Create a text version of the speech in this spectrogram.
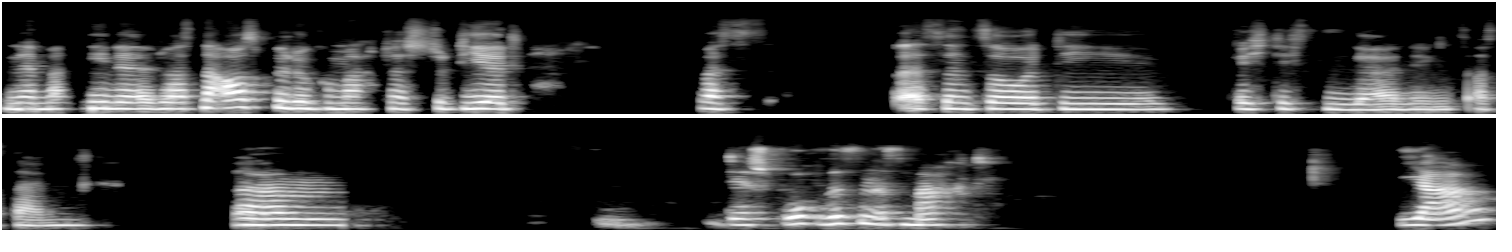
in der Marine, du hast eine Ausbildung gemacht, du hast studiert. Was, was sind so die wichtigsten Learnings aus deinem ähm, Der Spruch Wissen ist Macht. Ja,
